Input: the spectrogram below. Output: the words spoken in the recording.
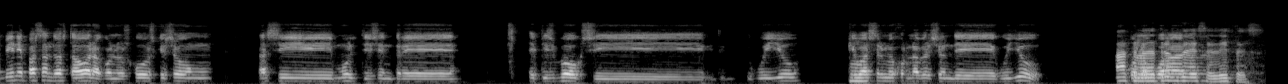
viene pasando hasta ahora con los juegos que son así multis entre Xbox y Wii U, que va a ser mejor la versión de Wii U. Ah, que Con la lo de cual- 3DS dices.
